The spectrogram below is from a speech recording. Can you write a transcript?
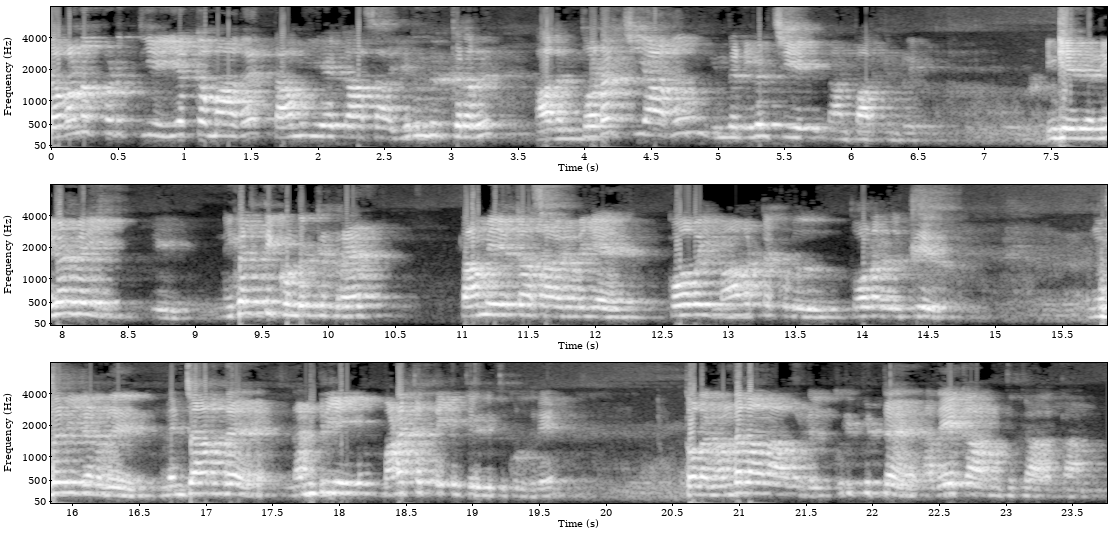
கவனப்படுத்திய இயக்கமாக தாமிய காசா இருந்திருக்கிறது. அதன் தொடர்ச்சியாகவும் இந்த நிகழ்ச்சியை நான் பார்க்கின்றேன். இங்கே இந்த நிகழ்வை நிகழ்த்தி கொண்டிருக்கின்ற தாமிய காசாவுடைய கோவை மாவட்ட குழு தோழர்களுக்கு முதலில் எனது நெஞ்சார்ந்த நன்றியையும் வணக்கத்தையும் தெரிவித்துக் கொள்கிறேன். தொடர் நந்தலாலா அவர்கள் குறிப்பிட்ட அதே காரணத்துக்காகத்தான்.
